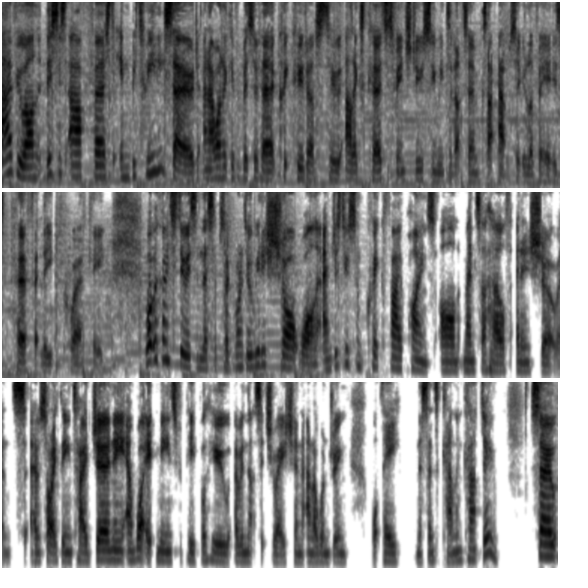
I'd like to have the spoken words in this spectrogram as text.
Hi everyone, this is our first in between episode, and I want to give a bit of a quick kudos to Alex Curtis for introducing me to that term because I absolutely love it. It is perfectly quirky. What we're going to do is in this episode, we want to do a really short one and just do some quick five points on mental health and insurance. Um, so, like the entire journey and what it means for people who are in that situation and are wondering what they, in a sense, can and can't do. So,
